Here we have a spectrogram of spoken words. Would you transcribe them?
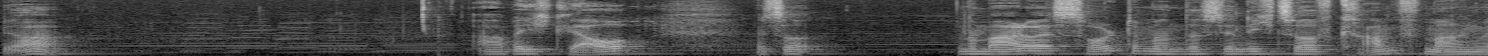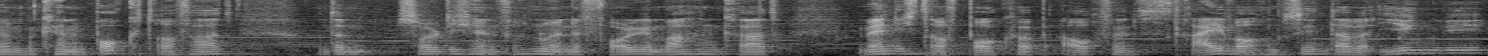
ja. Aber ich glaube, also normalerweise sollte man das ja nicht so auf Krampf machen, wenn man keinen Bock drauf hat. Und dann sollte ich einfach nur eine Folge machen, gerade wenn ich drauf Bock habe, auch wenn es drei Wochen sind. Aber irgendwie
